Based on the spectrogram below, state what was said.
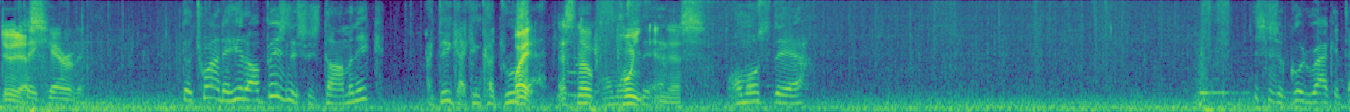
Do this. Take care of it. They're trying to hit our businesses, Dominic. I think I can cut through Wait, that. there's no Almost point there. in this. Almost there. This is a good racket.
